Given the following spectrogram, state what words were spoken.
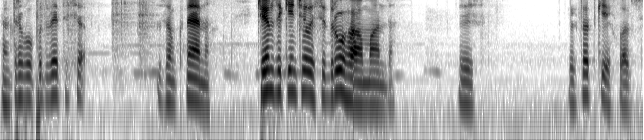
Нам треба подивитися. Замкнено. Чим закінчилася друга Аманда? Дивись. Ви хто такі, хлопці?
